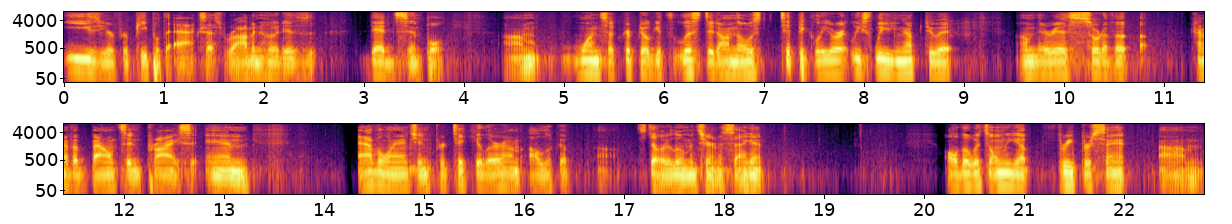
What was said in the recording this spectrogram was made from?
easier for people to access. Robinhood is dead simple. Um, once a crypto gets listed on those, typically, or at least leading up to it, um, there is sort of a, a, kind of a bounce in price. And Avalanche, in particular, um, I'll look up uh, Stellar Lumens here in a second. Although it's only up three percent um,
